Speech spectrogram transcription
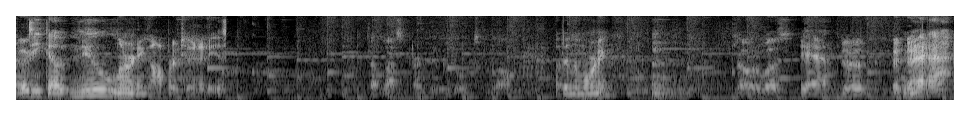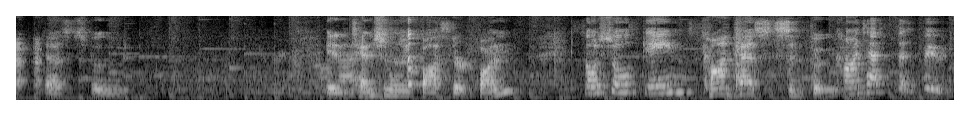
say. Seek out new learning opportunities. That last part didn't go too well. Up in the morning? Is that what it was? Yeah. Good. Tests food. Intentionally foster fun socials, games, contests, and food. Contests and food.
